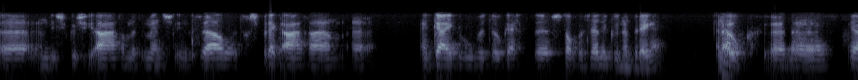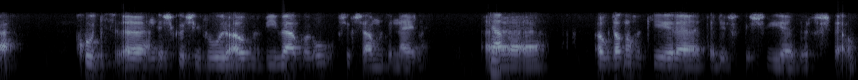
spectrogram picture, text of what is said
uh, een discussie aangaan met de mensen in de zaal, het gesprek aangaan en kijken hoe we het ook echt stappen verder kunnen brengen. En ook ja, goed een discussie voeren over wie welke rol op zich zou moeten nemen. Ja. Ook dat nog een keer ter discussie durven stellen.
